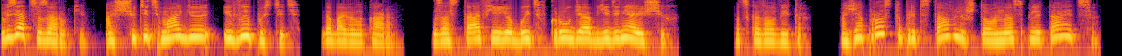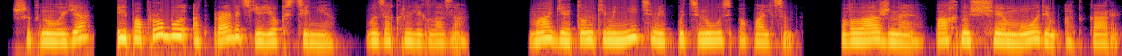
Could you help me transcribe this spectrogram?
Взяться за руки, ощутить магию и выпустить», — добавила Кара. «Заставь ее быть в круге объединяющих», — подсказал Витер. «А я просто представлю, что она сплетается», — шепнула я, «и попробую отправить ее к стене». Мы закрыли глаза. Магия тонкими нитями потянулась по пальцам. Влажная, пахнущая морем от кары.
